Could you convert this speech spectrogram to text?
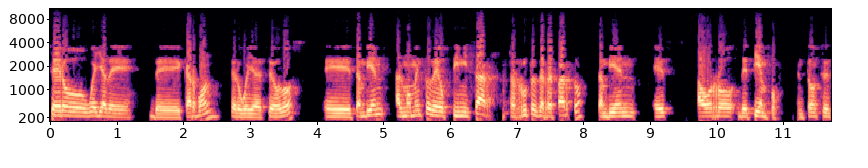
Cero huella de, de, carbón, cero huella de CO2. Eh, también al momento de optimizar nuestras rutas de reparto, también es ahorro de tiempo. Entonces,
